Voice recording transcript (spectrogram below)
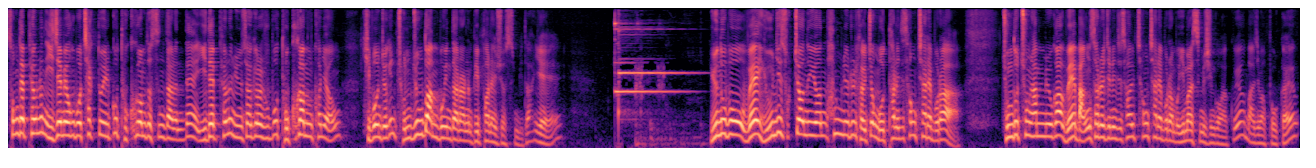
송 대표는 이재명 후보 책도 읽고 독후감도 쓴다는데 이 대표는 윤석열 후보 독후감은커녕 기본적인 존중도 안 보인다라는 비판해 주셨습니다. 예. 윤 후보 왜 윤희숙 전 의원 합류를 결정 못하는지 성찰해보라. 중도층 합류가 왜 망설여지는지 설- 성찰해보라 뭐 이 말씀이신 것 같고요. 마지막 볼까요?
